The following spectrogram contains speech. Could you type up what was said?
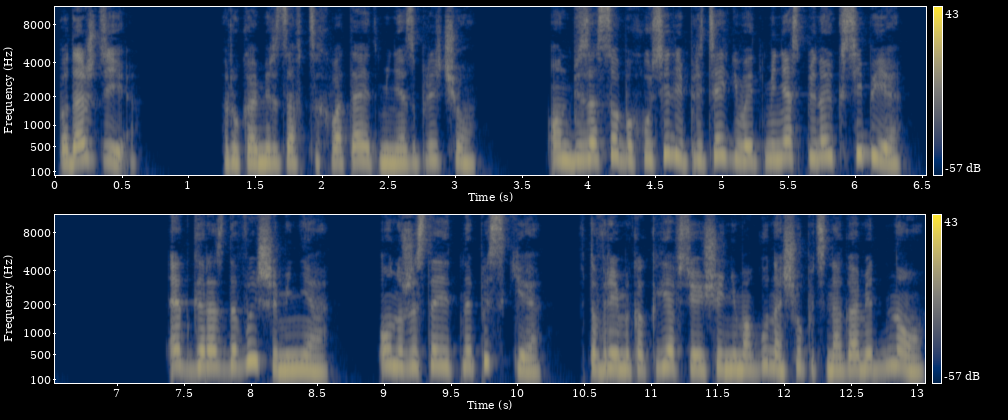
«Подожди!» Рука мерзавца хватает меня за плечо. Он без особых усилий притягивает меня спиной к себе. Эд гораздо выше меня. Он уже стоит на песке, в то время как я все еще не могу нащупать ногами дно.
